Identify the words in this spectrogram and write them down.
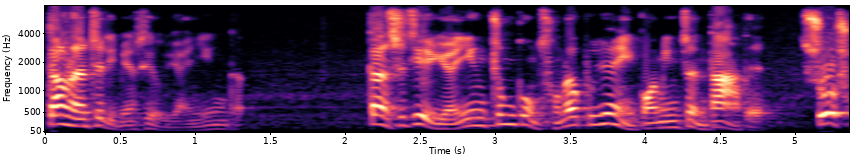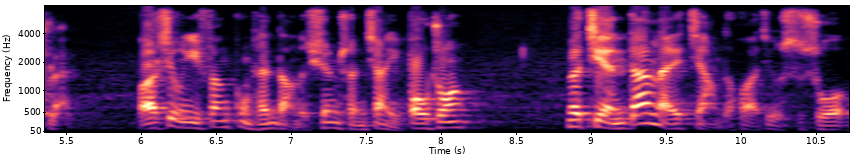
当然这里面是有原因的，但是这些原因中共从来不愿意光明正大的说出来，而是用一番共产党的宣传加以包装。那简单来讲的话，就是说，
